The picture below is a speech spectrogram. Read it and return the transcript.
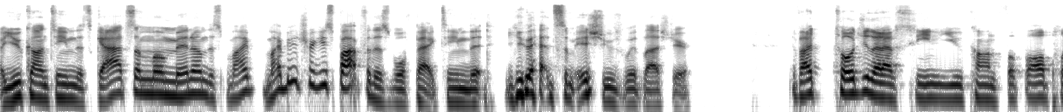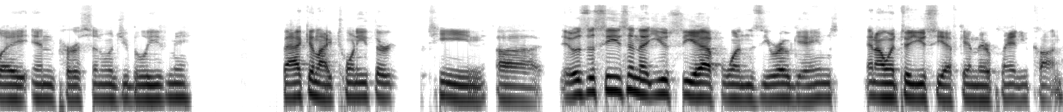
a UConn team that's got some momentum. This might might be a tricky spot for this Wolfpack team that you had some issues with last year. If I told you that I've seen UConn football play in person, would you believe me? Back in like 2013, uh, it was the season that UCF won zero games, and I went to a UCF game. They were playing UConn.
